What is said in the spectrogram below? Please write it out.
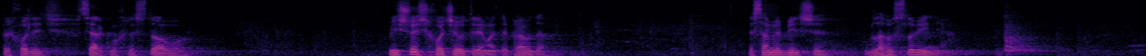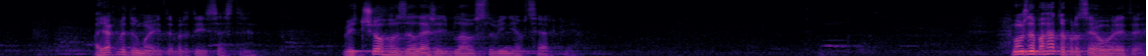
приходить в церкву Христову, він щось хоче отримати, правда? І саме більше благословіння. А як ви думаєте, брати і сестри, від чого залежить благословіння в церкві? Можна багато про це говорити.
